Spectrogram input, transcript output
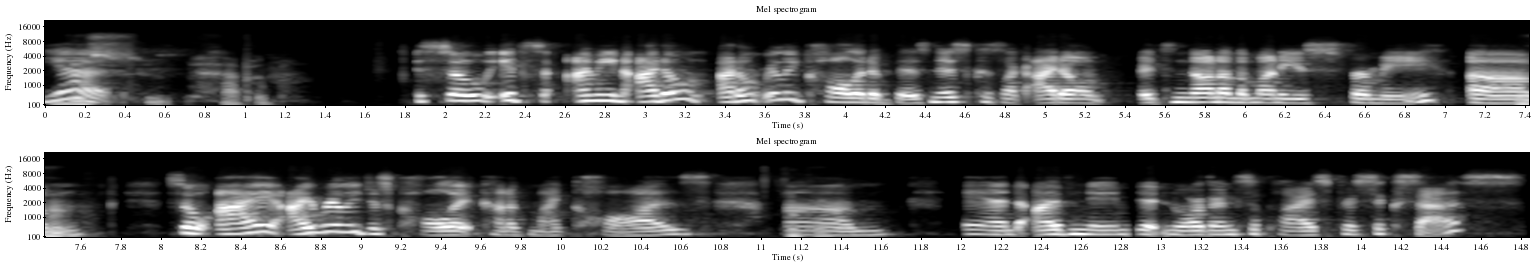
yeah. this happen? So it's i mean i don't i don't really call it a business because like i don't it's none of the money's for me. Um mm-hmm. so i i really just call it kind of my cause. Okay. um and i've named it northern supplies for success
